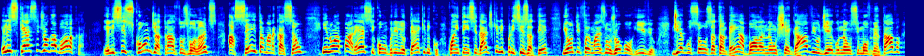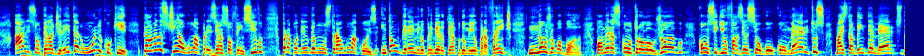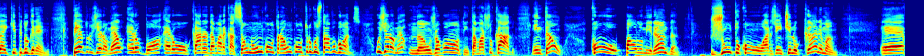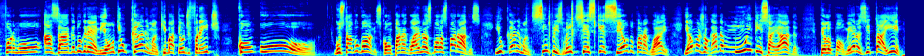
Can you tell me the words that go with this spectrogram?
Ele esquece de jogar bola, cara. Ele se esconde atrás dos volantes, aceita a marcação e não aparece com o brilho técnico, com a intensidade que ele precisa ter. E ontem foi mais um jogo horrível. Diego Souza também, a bola não chegava e o Diego não se movimentava. Alisson pela direita era o único que, pelo menos, tinha alguma presença ofensiva para poder demonstrar alguma coisa. Então o Grêmio, no primeiro tempo, do meio para frente, não jogou bola. Palmeiras controlou o jogo, conseguiu fazer seu gol com méritos, mas também deméritos da equipe do Grêmio. Pedro Jeromel era o, era o cara da marcação no 1 contra 1 contra o Gustavo Gomes. O Jeromel não jogou ontem, tá machucado. Então, com o Paulo Miranda, junto com o argentino Kahneman, é, formou a zaga do Grêmio. E ontem o Kahneman, que bateu de frente com o Gustavo Gomes, com o paraguaio nas bolas paradas. E o Kahneman simplesmente se esqueceu do paraguaio. E é uma jogada muito ensaiada pelo Palmeiras e tá aí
